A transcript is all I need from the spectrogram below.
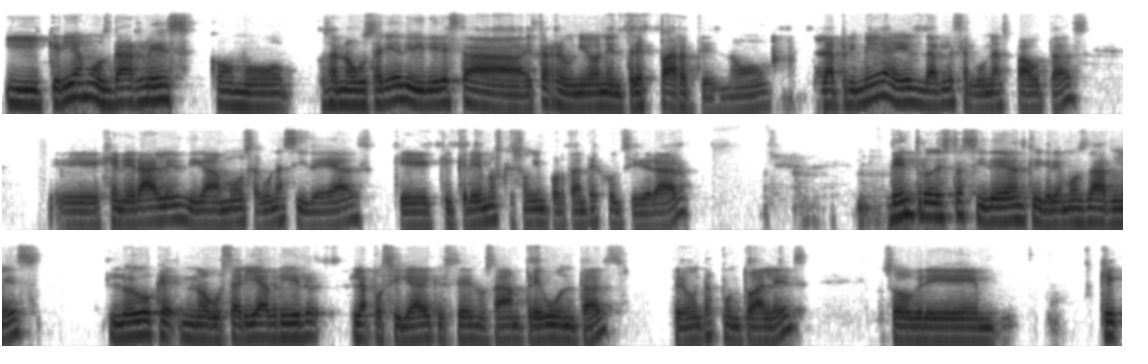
y queríamos darles como, o sea, nos gustaría dividir esta, esta reunión en tres partes, ¿no? La primera es darles algunas pautas eh, generales, digamos, algunas ideas que, que creemos que son importantes considerar. Dentro de estas ideas que queremos darles, luego que nos gustaría abrir la posibilidad de que ustedes nos hagan preguntas, preguntas puntuales sobre qué,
